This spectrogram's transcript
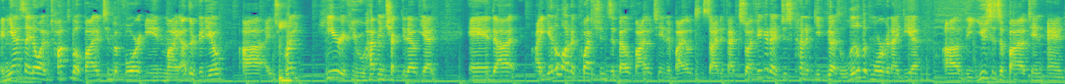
And yes, I know I've talked about biotin before in my other video. Uh, it's right here if you haven't checked it out yet. And uh, I get a lot of questions about biotin and biotin side effects, so I figured I'd just kind of give you guys a little bit more of an idea of the uses of biotin and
